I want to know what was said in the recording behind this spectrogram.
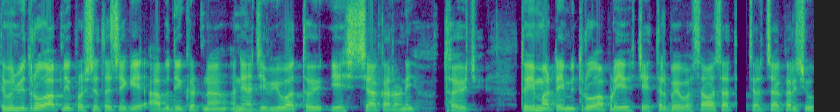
તેમજ મિત્રો, આપની પ્રશ્ન થશે કે આ બધી ઘટના અને આ જે વિવાદ થયો એ શા કારણે થયો છે? તો એ માટે મિત્રો, આપણે ચેતરભાઈ વસાવા સાથે ચર્ચા કરીશું.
